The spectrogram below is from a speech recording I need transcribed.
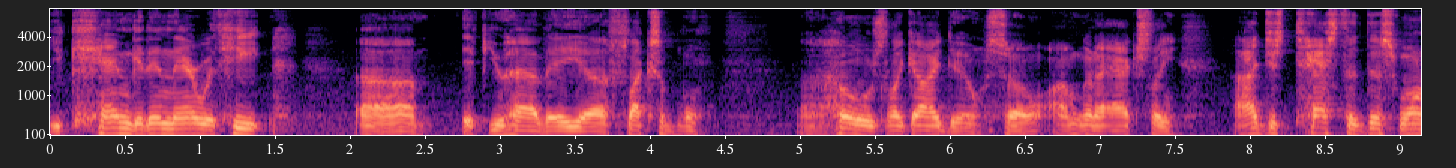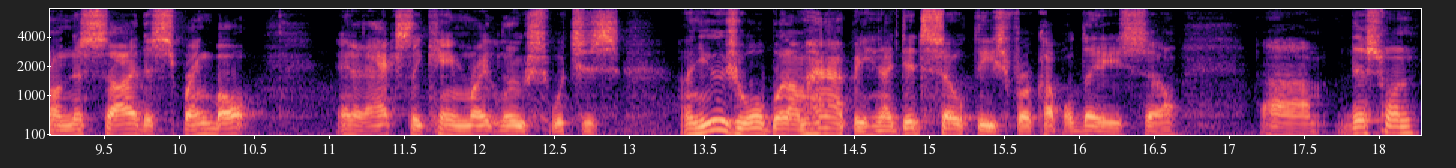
You can get in there with heat uh, if you have a uh, flexible uh, hose like I do. So I'm going to actually, I just tested this one on this side, this spring bolt, and it actually came right loose, which is unusual, but I'm happy. And I did soak these for a couple days. So um, this one,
